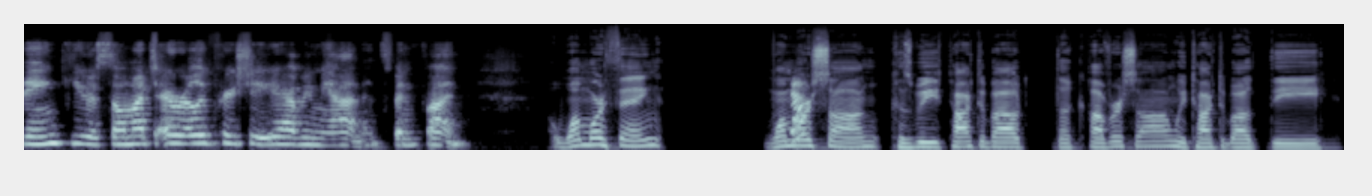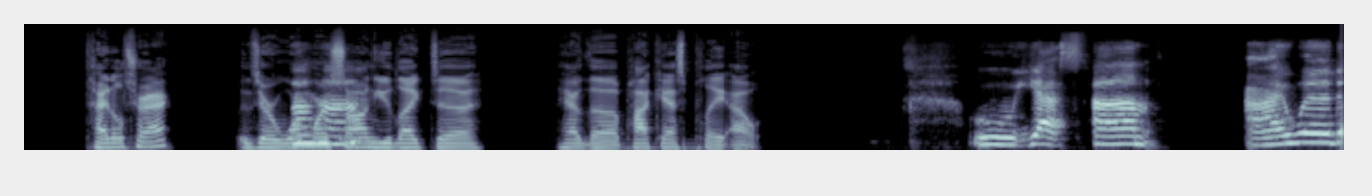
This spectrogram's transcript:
Thank you so much. I really appreciate you having me on. It's been fun. One more thing, one Yeah. more song, because we talked about the cover song, we talked about the title track. Is there one more Uh-huh. song you'd like to have the podcast play out? Oh, yes. Um, I would,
